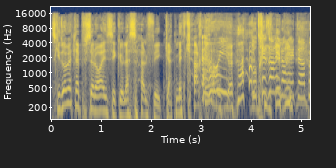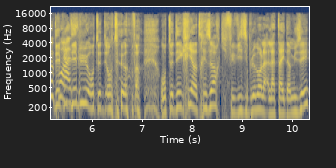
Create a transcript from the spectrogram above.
Ce qui doit mettre la puce à l'oreille, c'est que la salle fait 4 mètres carrés. Oui. Donc, euh, Ton trésor, il aurait été un peu depuis le début, on te, on te, enfin, on te décrit un trésor qui fait visiblement la, la taille d'un musée.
